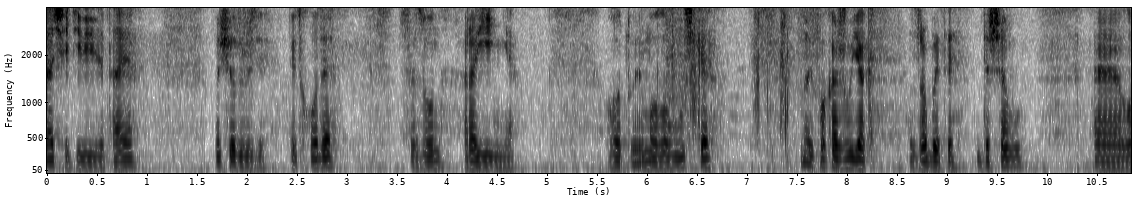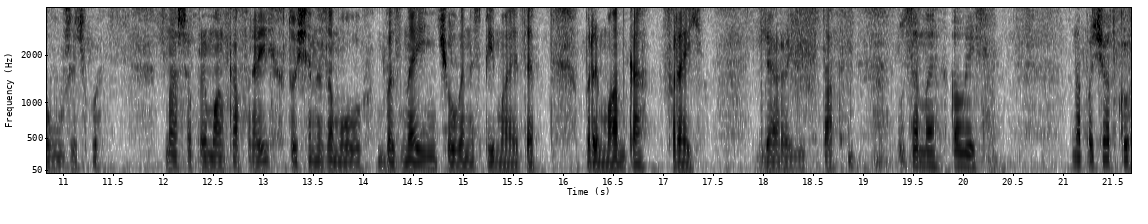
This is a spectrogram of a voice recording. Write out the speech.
Дача ТВ вітає. Ну що, друзі, підходить сезон раїння. Готуємо ловушки. Ну і покажу, як зробити дешеву е, ловушечку. Наша приманка Фрей. Хто ще не замовив, без неї нічого ви не спіймаєте. Приманка Фрей для раїв. Так, ну це ми колись на початку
